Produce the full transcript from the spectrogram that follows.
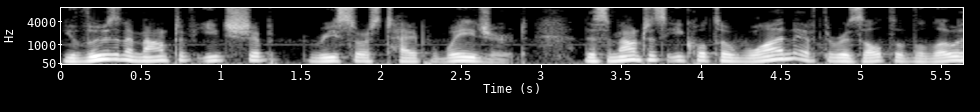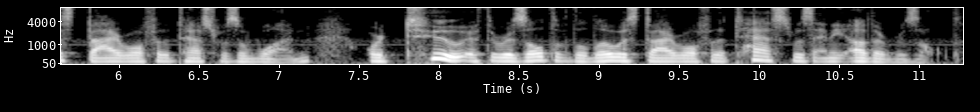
you lose an amount of each ship resource type wagered. This amount is equal to 1 if the result of the lowest die roll for the test was a 1, or 2 if the result of the lowest die roll for the test was any other result.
